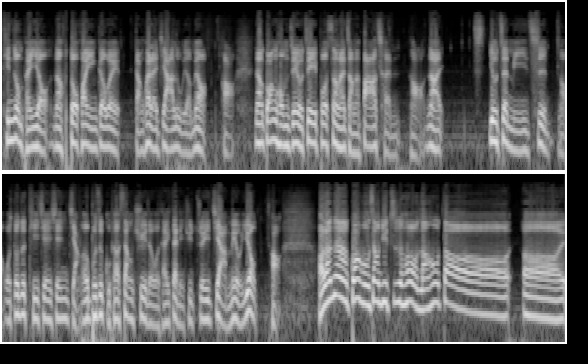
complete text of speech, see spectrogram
听众朋友，那都欢迎各位赶快来加入，有没有？好，那光弘只有这一波上来涨了八成，好，那。又证明一次啊，我都是提前先讲，而不是股票上去了我才带你去追价，没有用。好，好了，那光弘上去之后，然后到呃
